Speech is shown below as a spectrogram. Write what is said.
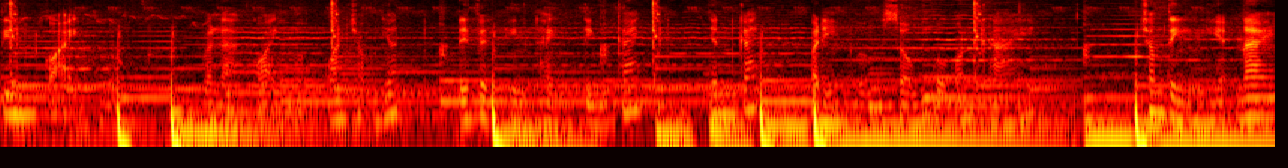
tiên có ảnh hưởng Và là có ảnh hưởng quan trọng nhất đến việc hình thành tính cách, trong tình hình hiện nay,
